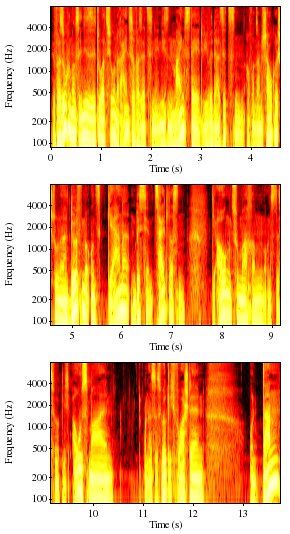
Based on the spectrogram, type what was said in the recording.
Wir versuchen uns in diese Situation reinzuversetzen, in diesen Mindstate, wie wir da sitzen auf unserem Schaukelstuhl. Und dann dürfen wir uns gerne ein bisschen Zeit lassen, die Augen zu machen, uns das wirklich ausmalen und uns das wirklich vorstellen. Und dann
